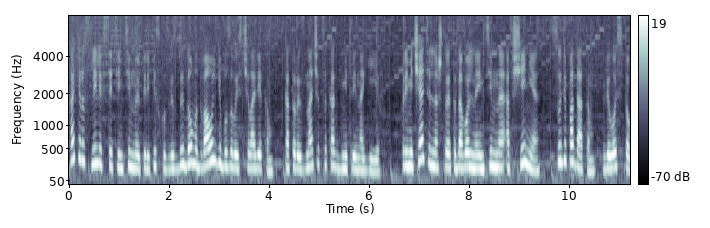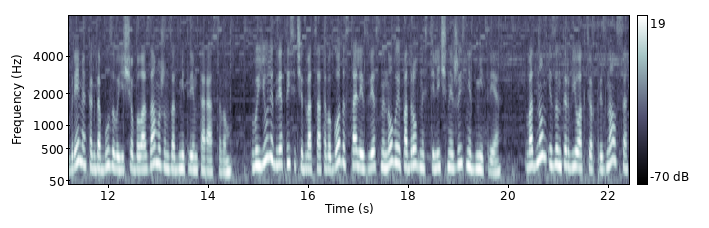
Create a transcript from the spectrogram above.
хакеры слили в сеть интимную переписку звезды Дома 2 Ольги Бузовой с человеком, который значится как Дмитрий Нагиев. Примечательно, что это довольно интимное общение, судя по датам, велось в то время, когда Бузова еще была замужем за Дмитрием Тарасовым. В июле 2020 года стали известны новые подробности личной жизни Дмитрия. В одном из интервью актер признался,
